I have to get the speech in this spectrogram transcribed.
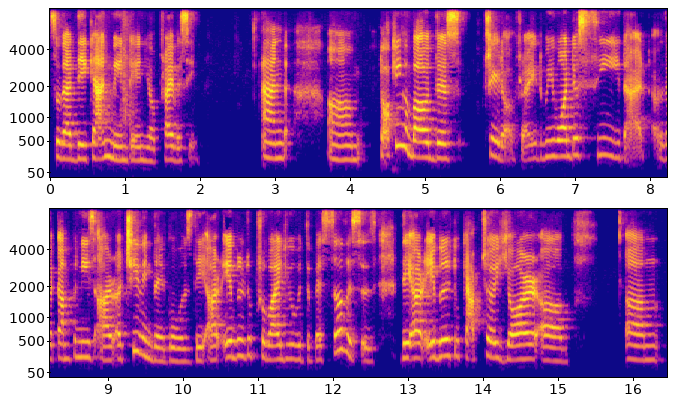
so that they can maintain your privacy. And um, talking about this trade-off right we want to see that the companies are achieving their goals. They are able to provide you with the best services. They are able to capture your uh, um,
